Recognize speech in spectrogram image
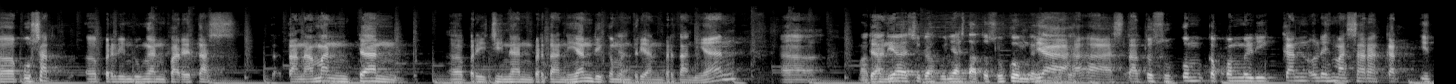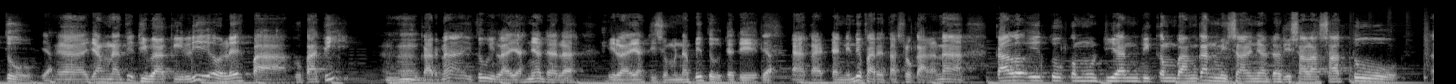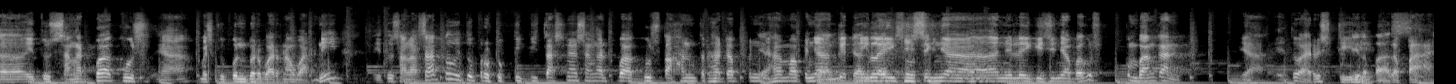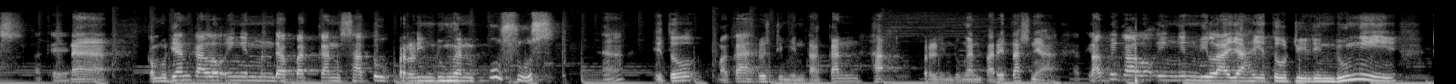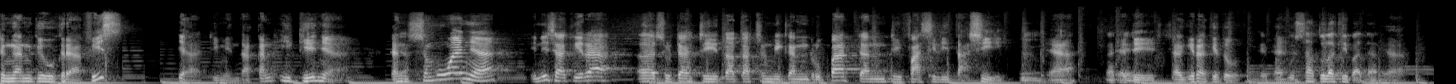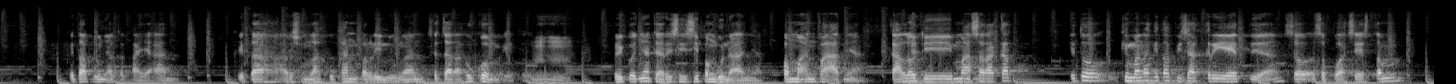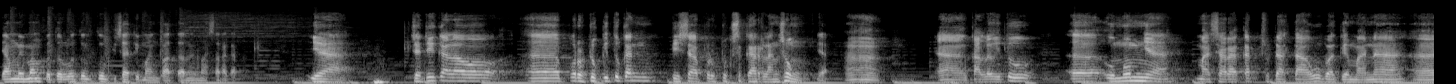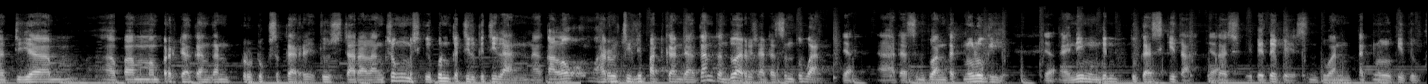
eh, pusat eh, perlindungan varietas tanaman dan eh, perizinan pertanian di Kementerian Pertanian. eh, Maka dia sudah punya status hukum dengan Ya, itu. ha, status hukum kepemilikan oleh masyarakat itu Ya. ya, yang nanti diwakili oleh Pak Bupati Eh, karena itu wilayahnya adalah wilayah di Sumeneb itu. Jadi Ya. nah, dan ini varietas lokal. Nah, kalau itu kemudian dikembangkan misalnya dari salah satu eh, itu sangat bagus ya, meskipun berwarna-warni, itu salah satu itu produktivitasnya sangat bagus, tahan terhadap peny- Ya. hama penyakit, Dan- dan nilai gizinya nilai gizinya bagus, kembangkan. Ya, itu harus Dilepas. dilepas. Oke. Nah, kemudian kalau ingin mendapatkan satu perlindungan khusus, ya, itu maka harus dimintakan hak perlindungan varietasnya. Oke. Tapi kalau ingin wilayah itu dilindungi dengan geografis, ya dimintakan IG-nya. Dan Ya. semuanya ini saya kira eh, sudah ditata sedemikian rupa dan difasilitasi. Hmm. Ya, Oke. jadi saya kira gitu. Oke, Ya. bagus. Satu lagi Pak Dar. Ya. Kita punya kekayaan. Kita harus melakukan perlindungan secara hukum itu. Mm-mm. Berikutnya dari sisi penggunaannya, pemanfaatnya. Kalau di masyarakat itu gimana kita bisa create ya se- sebuah sistem yang memang betul-betul itu bisa dimanfaatkan oleh masyarakat. Ya, jadi kalau eh, produk itu kan bisa produk segar langsung. Ya. Nah, kalau itu eh, umumnya masyarakat sudah tahu bagaimana eh, dia apa memperdagangkan produk segar itu secara langsung meskipun kecil-kecilan. Nah, kalau harus dilipat gandakan tentu harus ada sentuhan. Ya. Nah, ada sentuhan teknologi. Ya. Nah, ini mungkin tugas kita, Ya. tugas BPTB, sentuhan teknologi itu.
